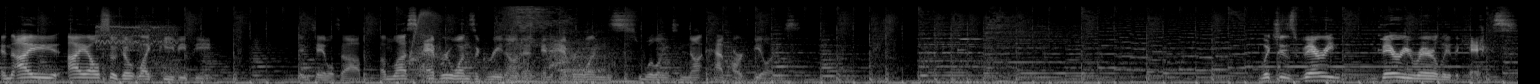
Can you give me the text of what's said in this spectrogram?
And I, I also don't like PvP in tabletop, unless everyone's agreed on it and everyone's willing to not have hard feelings. Which is very, very rarely the case.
